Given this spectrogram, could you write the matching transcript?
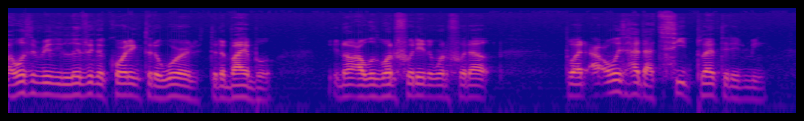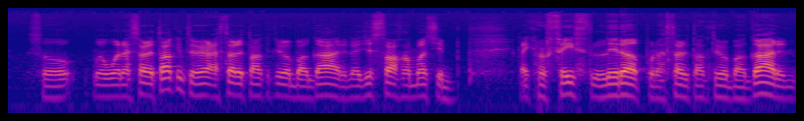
I wasn't really living according to the Word, to the Bible. You know, I was one foot in and one foot out, but I always had that seed planted in me. So when when I started talking to her, I started talking to her about God, and I just saw how much it, like her face lit up when I started talking to her about God, and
